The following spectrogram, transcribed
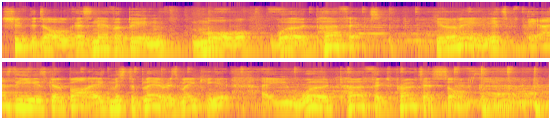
Shoot the Dog has never been more word perfect. You know what I mean? It's as the years go by, Mr. Blair is making it a word perfect protest song.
